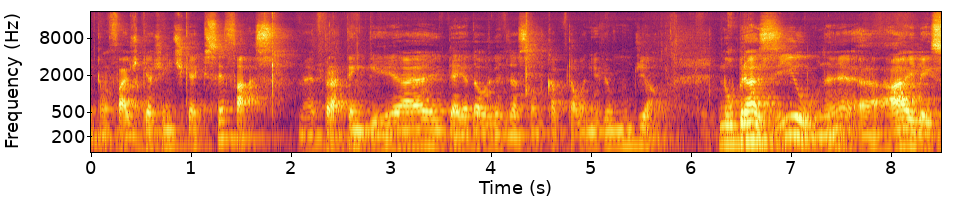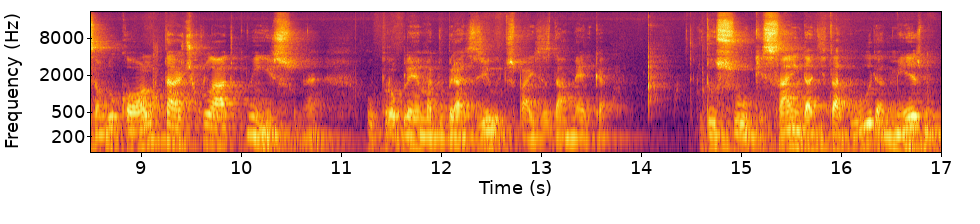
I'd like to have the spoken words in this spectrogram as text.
então faz o que a gente quer que você faça, né? para atender a ideia da organização do capital a nível mundial. No Brasil, né, a eleição do Collor está articulado com isso. Né? O problema do Brasil e dos países da América do Sul que saem da ditadura, mesmo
